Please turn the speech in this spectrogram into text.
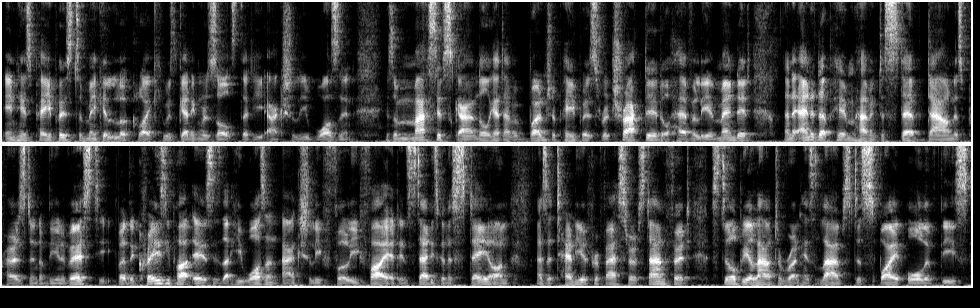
in his papers to make it look like he was getting results that he actually wasn't. It was a massive scandal. He had to have a bunch of papers retracted or heavily amended, and it ended up him having to step down as president of the university. But the crazy part is, is that he wasn't actually fully fired. Instead, he's going to stay on as a tenured professor of Stanford, still be allowed to run his labs despite all of these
